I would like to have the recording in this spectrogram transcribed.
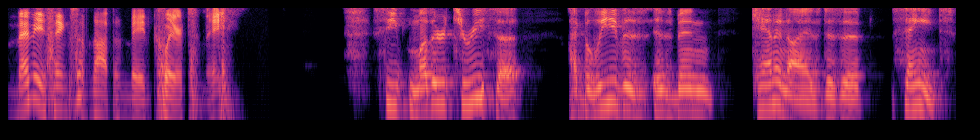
Many things have not been made clear to me. See, Mother Teresa, I believe, is has been canonized as a saint.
